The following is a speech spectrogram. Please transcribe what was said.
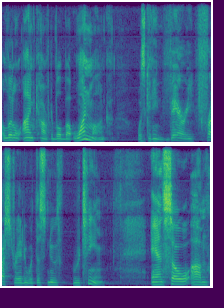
a little uncomfortable, but one monk was getting very frustrated with this new routine. And so um,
